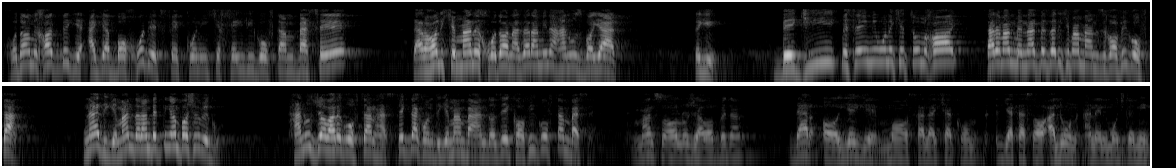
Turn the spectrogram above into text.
خدا می‌خواد بگه اگر با خودت فکر کنی که خیلی گفتم بسه در حالی که من خدا نظرم اینه هنوز باید بگی. بگی مثل این میمونه که تو می‌خوای سر من منت بذاری که من منزی کافی گفتم. نه دیگه من دارم بهت میگم پاشو بگو. هنوز جا برای گفتن هست. فکر نکن دیگه من به اندازه کافی گفتم بسه. من سوال رو جواب بدم. در آیه ما سلککم یتساءلون عن المجرمین.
